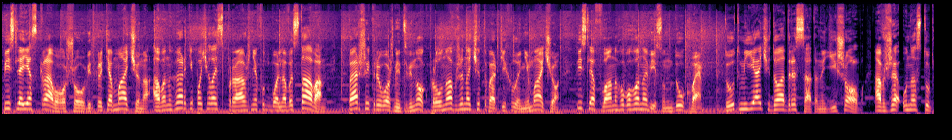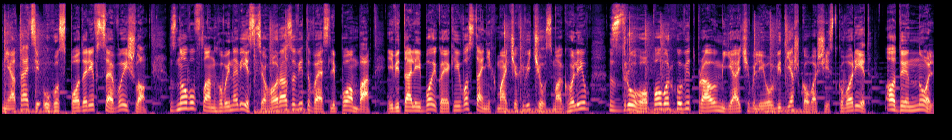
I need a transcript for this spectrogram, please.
Після яскравого шоу відкриття матчу на авангарді почалась справжня футбольна вистава. Перший тривожний дзвінок пролунав вже на четвертій хвилині матчу після флангового навісу Ndukwe. Тут м'яч до адресата не дійшов. А вже у наступній атаці у господарів все вийшло. Знову фланговий навіс цього разу від Веслі Помба. І Віталій Бойко, який в останніх матчах відчув смак голів, з другого поверху відправив м'яч вліво від Яшкова шістку воріт. 1-0.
